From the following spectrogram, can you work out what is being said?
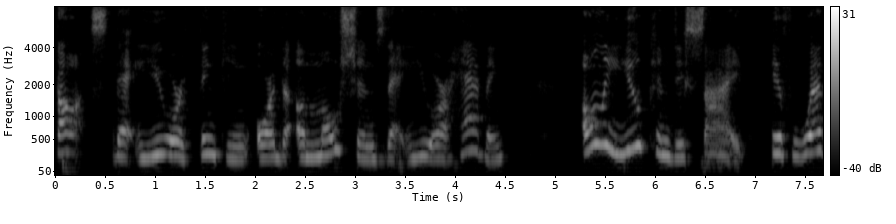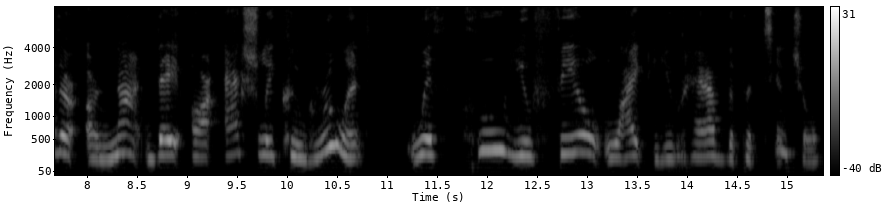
thoughts that you are thinking or the emotions that you are having, only you can decide if whether or not they are actually congruent with who you feel like you have the potential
